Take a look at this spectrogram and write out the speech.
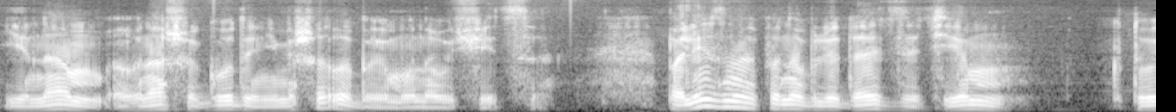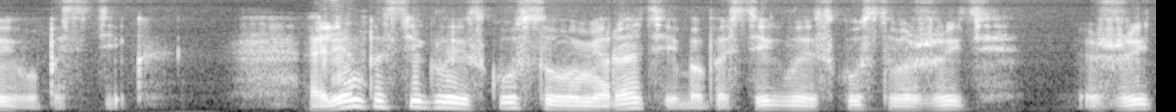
и нам в наши годы не мешало бы ему научиться. Полезно понаблюдать за тем, кто его постиг. Элен постигла искусство умирать, ибо постигла искусство жить, жить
